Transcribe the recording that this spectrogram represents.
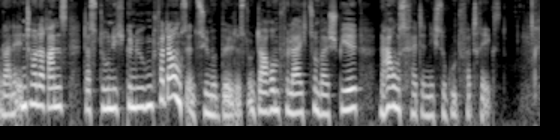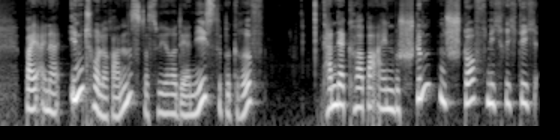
oder eine Intoleranz, dass du nicht genügend Verdauungsenzyme bildest und darum vielleicht zum Beispiel Nahrungsfette nicht so gut verträgst. Bei einer Intoleranz, das wäre der nächste Begriff, kann der Körper einen bestimmten Stoff nicht richtig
